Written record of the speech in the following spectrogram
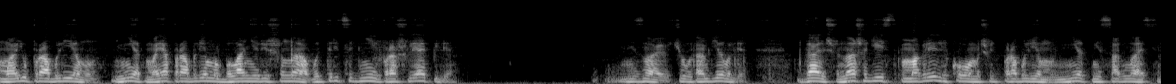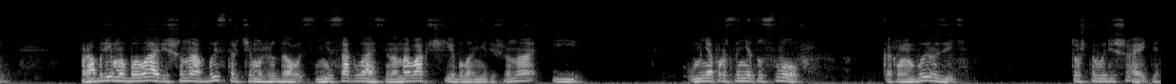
мою проблему. Нет, моя проблема была не решена. Вы 30 дней прошляпили. Не знаю, что вы там делали. Дальше. Наши действия помогли легко вам решить проблему? Нет, не согласен. Проблема была решена быстро, чем ожидалось. Не согласен. Она вообще была не решена. И у меня просто нету слов. Как вам выразить то, что вы решаете.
